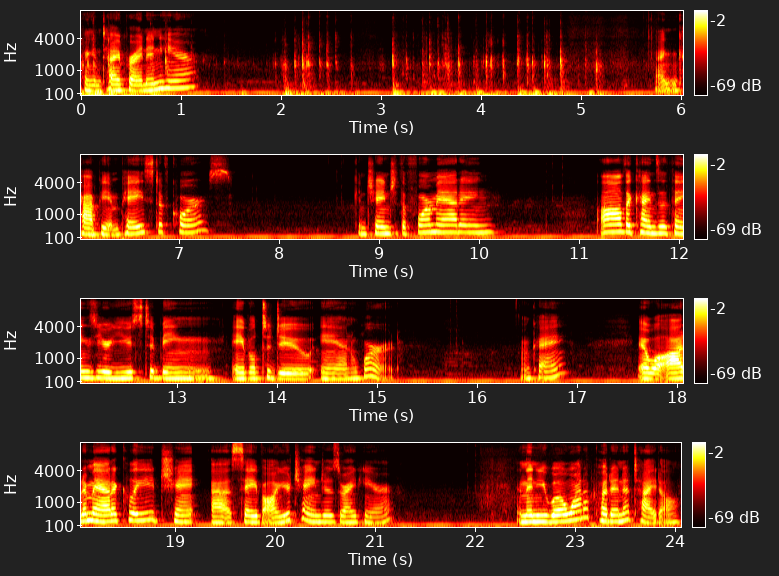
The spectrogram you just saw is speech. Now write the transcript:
I can type right in here. I can copy and paste, of course. I can change the formatting. All the kinds of things you're used to being able to do in Word. Okay? It will automatically uh, save all your changes right here. And then you will want to put in a title.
